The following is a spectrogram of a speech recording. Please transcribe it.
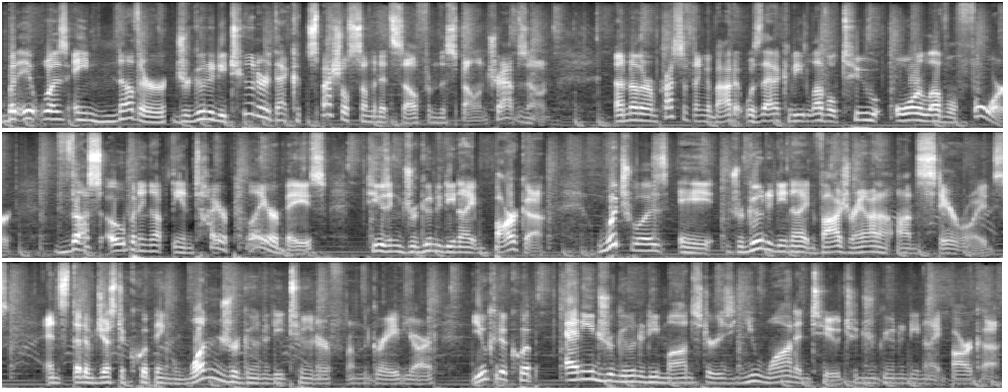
but it was another Dragunity tuner that could special summon itself from the Spell and Trap Zone. Another impressive thing about it was that it could be level 2 or level 4, thus opening up the entire player base to using Dragunity Knight Barca, which was a Dragunity Knight Vajrayana on steroids. Instead of just equipping one Dragunity tuner from the graveyard, you could equip any Dragunity monsters you wanted to to Dragunity Knight Barca.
